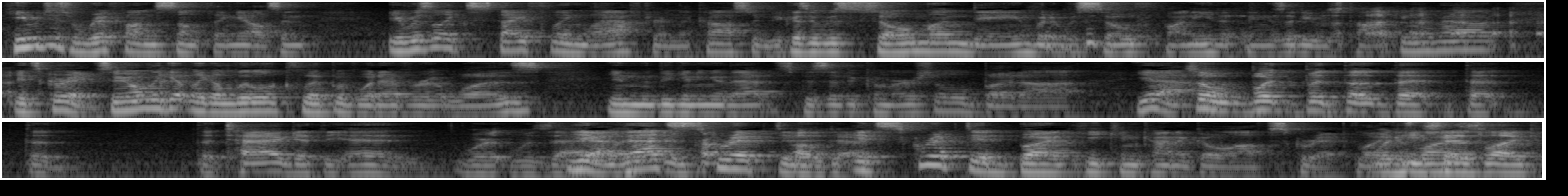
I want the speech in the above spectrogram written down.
He would just riff on something else. And it was like stifling laughter in the costume because it was so mundane, but it was so funny the things that he was talking about. It's great. So you only get like a little clip of whatever it was in the beginning of that specific commercial, but uh, yeah. So, but but the that that the the tag at the end where was that? yeah, like, that's impro- scripted. Okay. It's scripted, but he can kind of go off script. Like when he says as- like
